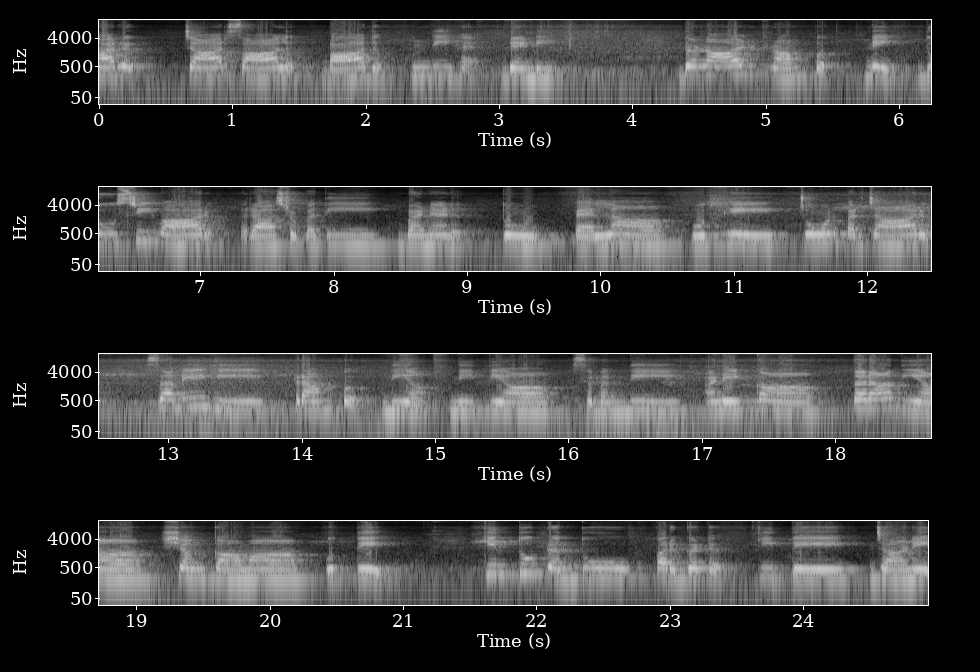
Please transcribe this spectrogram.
ਹਰ 4 ਸਾਲ ਬਾਅਦ ਹੁੰਦੀ ਹੈ। ਡੈਂਡੀ ਡੋਨਾਲਡ ਟਰੰਪ ਨੇ ਦੂਸਰੀ ਵਾਰ ਰਾਸ਼ਟਰਪਤੀ ਬਣਨ ਤੋਂ ਪਹਿਲਾਂ ਉੱਥੇ ਚੋਣ ਪ੍ਰਚਾਰ ਸਮੇਂ ਹੀ ਟਰੰਪ ਦੀਆਂ ਨੀਤੀਆਂ ਸੰਬੰਧੀ ਅਨੇਕਾਂ ਤਰ੍ਹਾਂ ਦੀਆਂ ਸ਼ੰਕਾਵਾਂ ਉੱਤੇ ਕਿੰਤੂ ਪ੍ਰੰਤੂ ਪ੍ਰਗਟ ਕੀਤੇ ਜਾਣੇ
